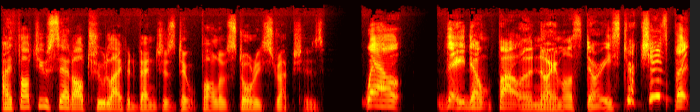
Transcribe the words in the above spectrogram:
I thought you said all true life adventures don't follow story structures. Well, they don't follow normal story structures, but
